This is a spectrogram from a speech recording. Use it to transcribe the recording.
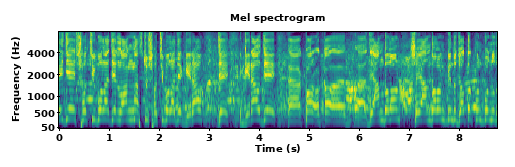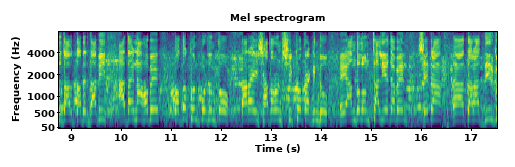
এই যে সচিবলা যে লং মার্চ টু সচিবালয় যে ঘেরাও যে ঘেরাও যে যে আন্দোলন, সেই আন্দোলন কিন্তু যতক্ষণ পর্যন্ত তাদের দাবি আদায় না হবে, ততক্ষণ পর্যন্ত তারা এই সাধারণ শিক্ষকরা কিন্তু এই আন্দোলন চালিয়ে যাবেন। সেটা তারা দীর্ঘ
